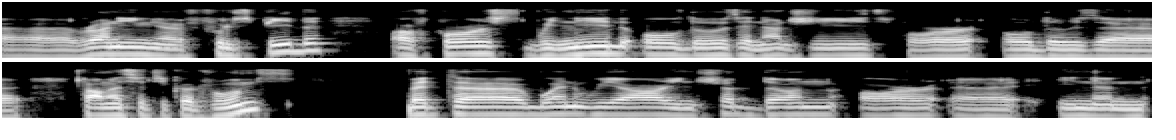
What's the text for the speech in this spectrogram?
uh, running full speed, of course, we need all those energies for all those uh, pharmaceutical rooms. But uh, when we are in shutdown or uh, in an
